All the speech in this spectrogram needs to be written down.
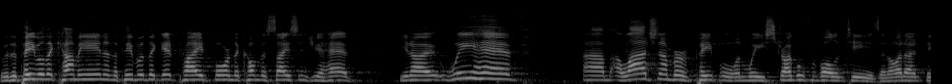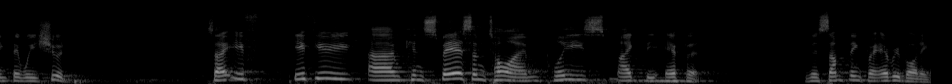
With the people that come in and the people that get prayed for and the conversations you have, you know, we have um, a large number of people and we struggle for volunteers, and I don't think that we should. So if, if you um, can spare some time, please make the effort. There's something for everybody.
